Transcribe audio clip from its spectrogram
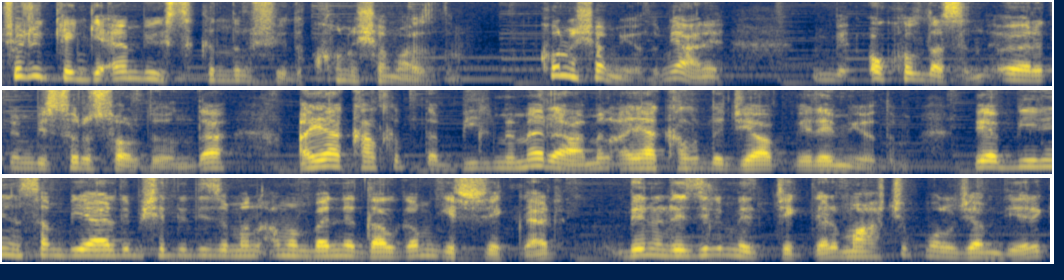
çocukkenki en büyük sıkıntım şuydu. Konuşamazdım. Konuşamıyordum. Yani bir okuldasın, öğretmen bir soru sorduğunda ayağa kalkıp da bilmeme rağmen ayağa kalkıp da cevap veremiyordum. Veya bir insan bir yerde bir şey dediği zaman ama benimle dalga mı geçecekler, beni rezil mi edecekler, mahcup mu olacağım diyerek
